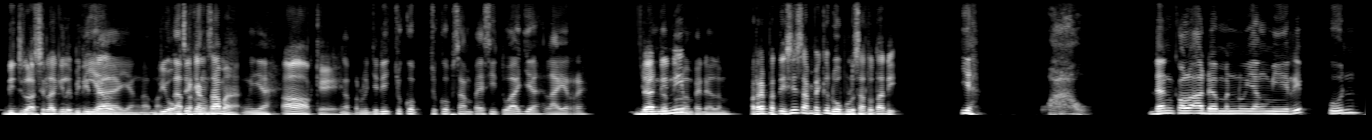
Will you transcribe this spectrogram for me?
dijelasin lagi lebih detail. Iya, yang nggak di objek yang sama? Iya, Ah, Oke. nggak perlu. Jadi cukup cukup sampai situ aja layarnya. Jadi Dan ini sampai dalam. repetisi sampai ke 21 tadi. Iya. Wow. Dan kalau ada menu yang mirip pun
